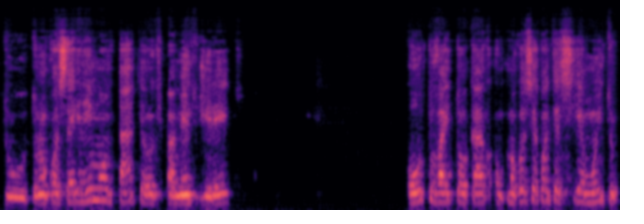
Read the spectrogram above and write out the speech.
tu, tu não consegue nem montar teu equipamento direito. Ou tu vai tocar... Uma coisa que acontecia muito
